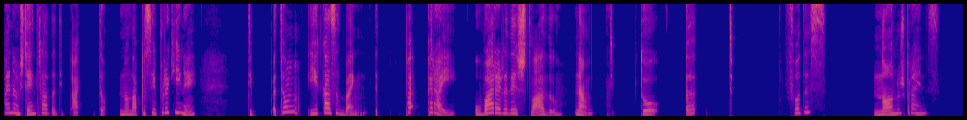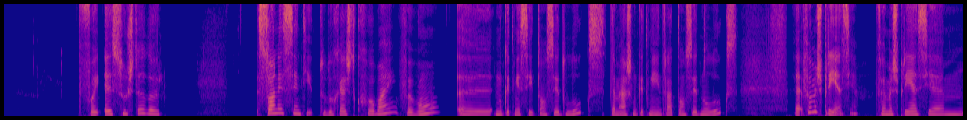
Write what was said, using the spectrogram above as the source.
Ai não, isto é a entrada, tipo, ai, então não dá para sair por aqui, né? Tipo, então, e a casa de banho? Espera aí, o bar era deste lado? Não, tipo, estou a. Tipo, Foda-se. Nó nos brains. Foi assustador. Só nesse sentido, tudo o resto correu bem, foi bom. Uh, nunca tinha sido tão cedo Lux, também acho que nunca tinha entrado tão cedo no Lux. Uh, foi uma experiência. Foi uma experiência um,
